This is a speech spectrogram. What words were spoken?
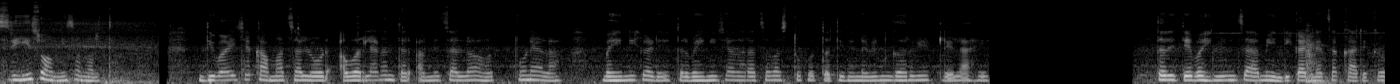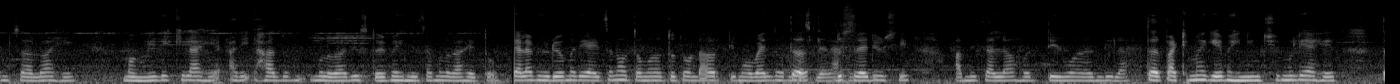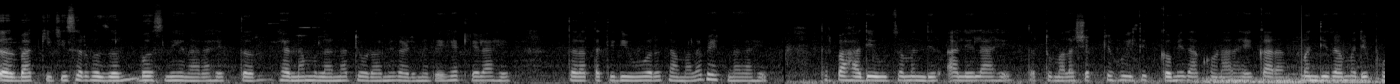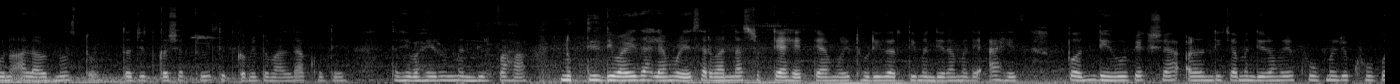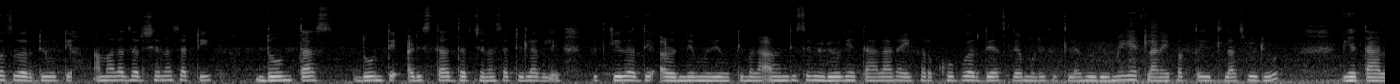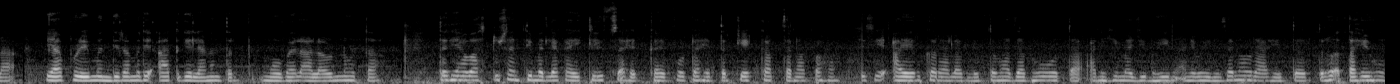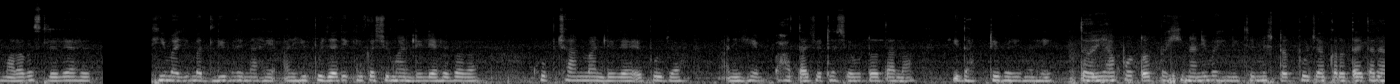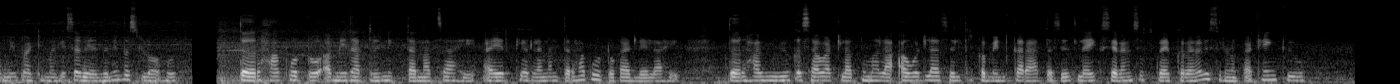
श्री स्वामी समर्थ. दिवाळीच्या कामाचा लोड आवरल्यानंतर आम्ही चाललो आहोत पुण्याला. बहिणीकडे तर बहिणीच्या घराचं वास्तूक होतं. तिने नवीन घर घेतलेलं आहे. तर इथे बहिणींचा मेहंदी काढण्याचा कार्यक्रम चालू आहे. मम्मी देखील आहे आणि हा जो मुलगा दिसतोय बहिणीचा मुलगा आहे तो. त्याला व्हिडिओमध्ये यायचं नव्हतं म्हणून तो तोंडावरती मोबाईल धरून बसलेला आहे. दुसऱ्या दिवशी आम्ही चाललो आहोत देऊ आळंदीला तर पाठीमागे बहिणींची मुले आहेत तर बाकीची सर्वजण बसने येणार आहेत. तर ह्यांना मुलांना तेवढं आम्ही गाडीमध्ये घेतलेलं आहे. तर आता ती देऊवरच आम्हाला भेटणार आहेत. तर पहा देऊचं मंदिर आलेलं आहे. तर तुम्हाला शक्य होईल तितकं मी दाखवणार आहे. कारण मंदिरामध्ये फोन अलाउड नसतो. तर जितकं शक्य होईल तितकं मी तुम्हाला दाखवते. तर हे बाहेरून मंदिर पहा. नुकतीच दिवाळी झाल्यामुळे सर्वांनाच सुट्टी आहेत त्यामुळे थोडी गर्दी मंदिरामध्ये आहेच. पण देहूपेक्षा आळंदीच्या मंदिरामध्ये खूप म्हणजे खूपच गर्दी होती. आम्हाला दर्शनासाठी दोन तास दोन ते अडीच तास दर्शनासाठी लागले. इतकी गर्दी आळंदीमध्ये होती. मला आळंदीचा व्हिडिओ घेता आला नाही. खरं खूप गर्दी असल्यामुळे तिथला व्हिडिओ मी घेतला नाही. फक्त इथलाच व्हिडिओ घेता आला. यापुढे मंदिरामध्ये आत गेल्यानंतर मोबाईल अलाउड नव्हता. तर ह्या वास्तुशांतीमधल्या काही क्लिप्स आहेत काही फोटो आहेत तर केक कापताना पहा. तसे आयर करायला लागले तर माझा भाऊ होता आणि ही माझी बहीण आणि बहिणीचा नवरा आहे. तर तर आता हे होमाला बसलेले आहेत. ही माझी मधली बहीण आहे आणि ही पूजा देखील कशी मांडलेली आहे बघा. खूप छान मांडलेली आहे पूजा. आणि हे हाताचे ठसे उठवताना ही धाकटी बहीण आहे. तर ह्या फोटोत बहीण आणि बहिणीचे मिस्टर पूजा करत आहेत तर आम्ही पाठीमागे सगळ्याजणी बसलो आहोत. तर हा फोटो आम्ही रात्री निघतानाचा आहे. आयर केल्यानंतर हा फोटो काढलेला आहे. तर हा व्हिडिओ कसा वाटला तुम्हाला आवडला असेल तर कमेंट करा. तसेच लाईक शेअर आणि सबस्क्राईब करायला विसरू नका. थँक्यू.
